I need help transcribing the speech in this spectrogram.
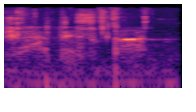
Travis Scott.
